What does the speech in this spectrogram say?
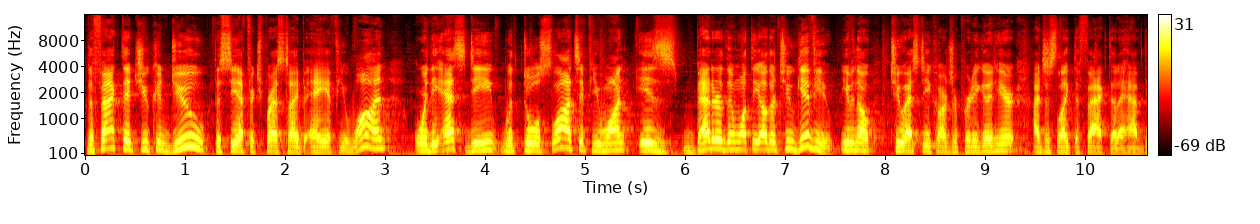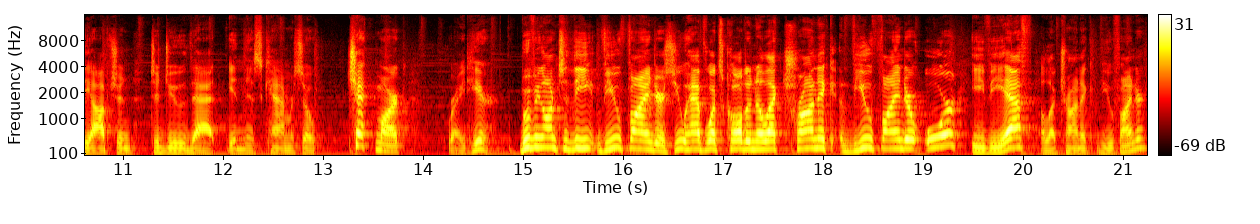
the fact that you can do the CF Express Type A if you want, or the SD with dual slots if you want is better than what the other two give you. Even though two SD cards are pretty good here, I just like the fact that I have the option to do that in this camera. So check mark right here. Moving on to the viewfinders, you have what's called an electronic viewfinder or EVF, electronic viewfinder,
